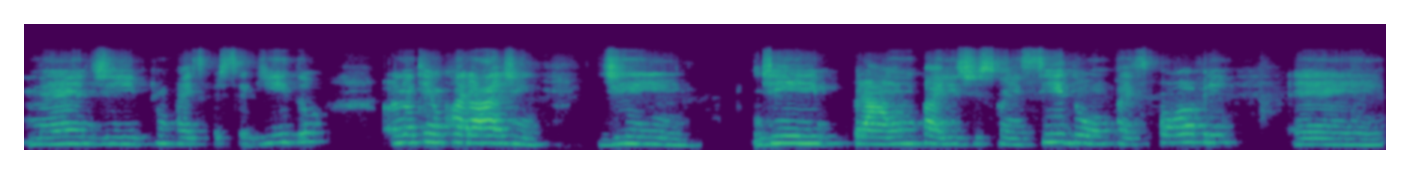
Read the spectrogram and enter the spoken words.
né, de ir para um país perseguido, eu não tenho coragem de, de ir para um país desconhecido um país pobre. É,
